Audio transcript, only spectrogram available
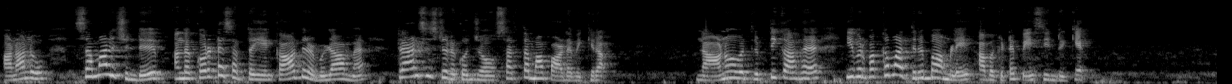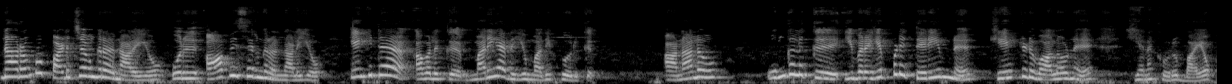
ஆனாலும் சமாளிச்சுண்டு அந்த கொரட்டை சத்தம் என் காதில் விழாம டிரான்சிஸ்டரை கொஞ்சம் சத்தமா பாட வைக்கிறாள் நானும் அவள் திருப்திக்காக இவர் பக்கமா திரும்பாமலே அவகிட்ட பேசிட்டு இருக்கேன். நான் ரொம்ப படிச்சவங்கிறதுனாலயும் ஒரு ஆபீசருங்கிறதுனாலயும் என்கிட்ட அவளுக்கு மரியாதையும் மதிப்பும் இருக்கு. ஆனாலும் உங்களுக்கு இவரை எப்படி தெரியும்னு கேட்டுடுவாளோன்னு எனக்கு ஒரு பயம்.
